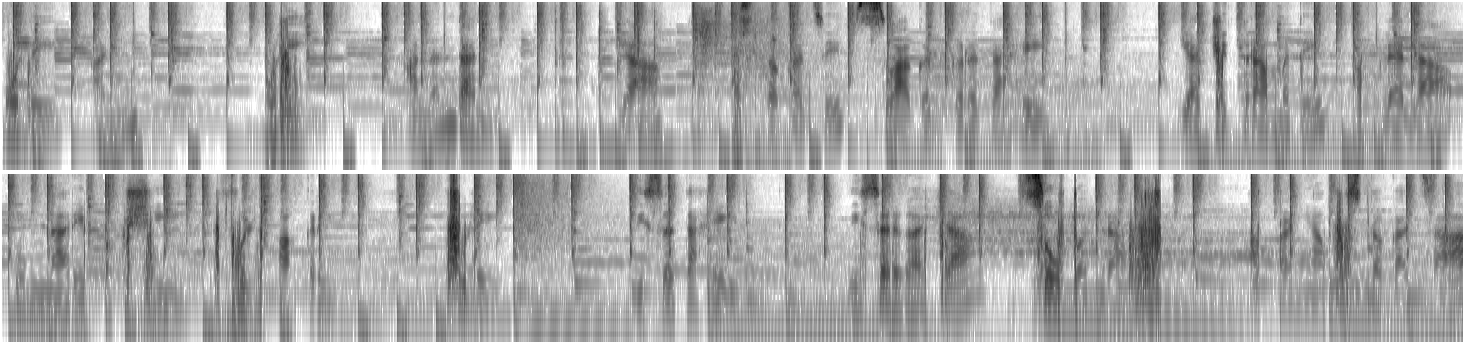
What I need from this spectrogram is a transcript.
मुले आणि मुली आनंदाने या पुस्तकाचे स्वागत करत आहे. या चित्रामध्ये आपल्याला उडणारे पक्षी फुलपाखरे फुले दिसत आहे निसर्गाच्या सोबत राहून आपण या पुस्तकाचा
